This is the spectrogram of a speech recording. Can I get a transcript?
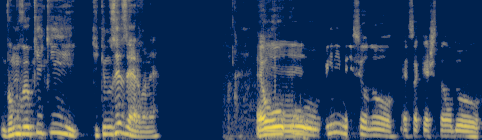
vamos ver o que, que, que, que nos reserva, né? É, o, o Vini mencionou essa questão do,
